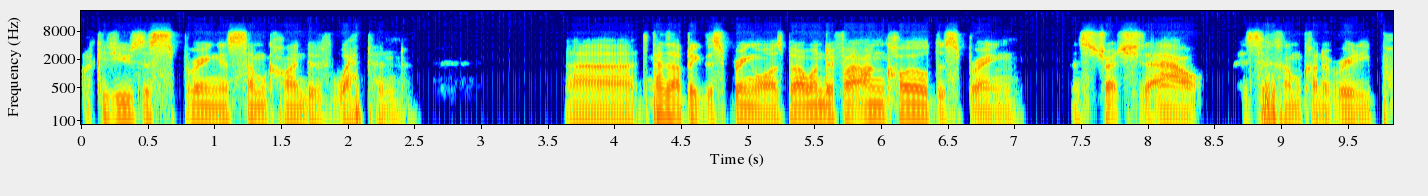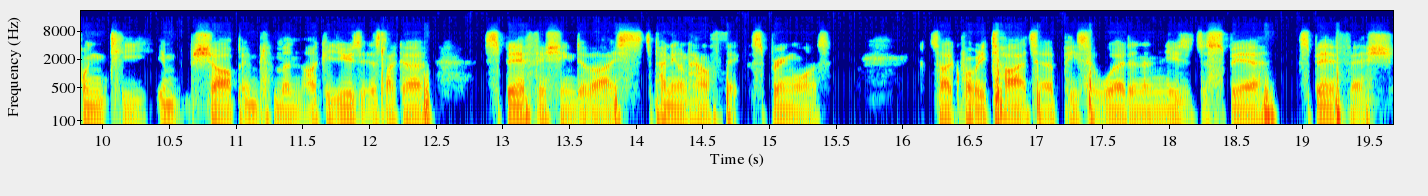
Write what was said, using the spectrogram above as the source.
I could use the spring as some kind of weapon. Uh, it depends how big the spring was, but I wonder if I uncoiled the spring and stretched it out as some kind of really pointy, sharp implement. I could use it as like a spearfishing device, depending on how thick the spring was. So I could probably tie it to a piece of wood and then use it to spear spearfish.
